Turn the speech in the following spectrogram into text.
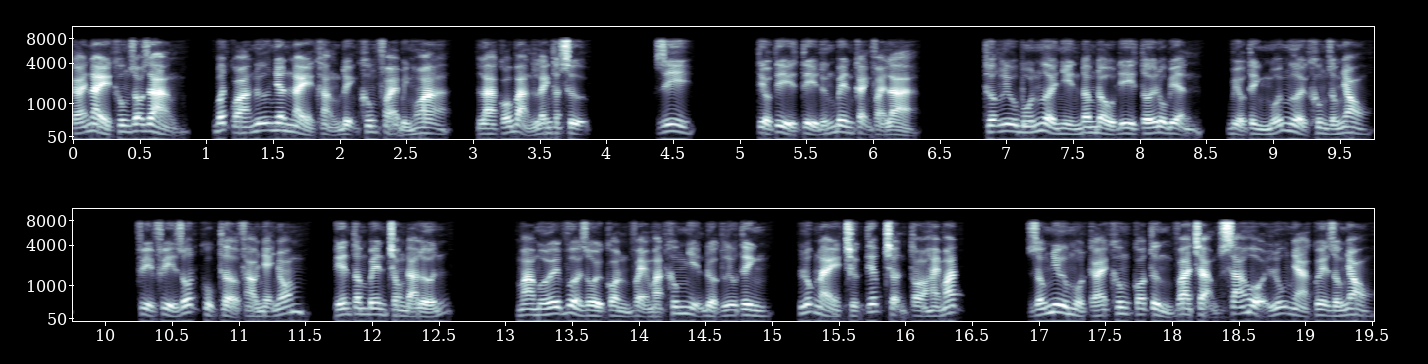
Cái này không rõ ràng, bất quá nữ nhân này khẳng định không phải bình hoa, là có bản lanh thật sự. Di, tiểu tỷ tỷ đứng bên cạnh phải là. Thượng lưu bốn người nhìn đâm đầu đi tới đồ biển, biểu tình mỗi người không giống nhau. Phỉ phỉ rốt cục thở phào nhẹ nhõm, yên tâm bên trong đá lớn. Mà mới vừa rồi còn vẻ mặt không nhịn được lưu tinh, lúc này trực tiếp trận to hai mắt. Giống như một cái không có từng va chạm xã hội lũ nhà quê giống nhau.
